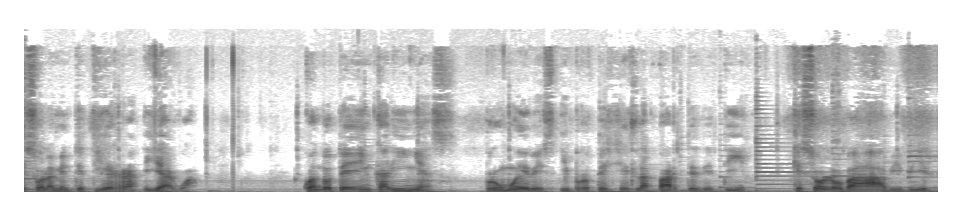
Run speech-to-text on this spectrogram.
es solamente tierra y agua. Cuando te encariñas, promueves y proteges la parte de ti que solo va a vivir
